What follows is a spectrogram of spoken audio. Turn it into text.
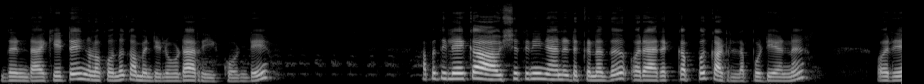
ഇത് ഉണ്ടാക്കിയിട്ട് നിങ്ങളൊക്കെ ഒന്ന് കമന്റിലൂടെ അറിയിക്കോണ്ടേ. അപ്പോൾ ഇതിലേക്ക് ആവശ്യത്തിന് ഞാൻ എടുക്കുന്നത് ഒരക്കപ്പ് കടലപ്പൊടിയാണ്. ഒരു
